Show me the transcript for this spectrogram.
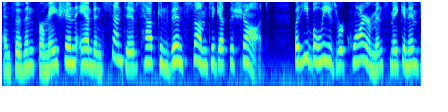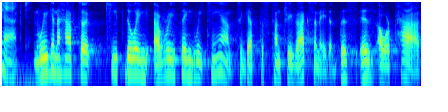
and says information and incentives have convinced some to get the shot. But he believes requirements make an impact. We're going to have to keep doing everything we can to get this country vaccinated. This is our path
